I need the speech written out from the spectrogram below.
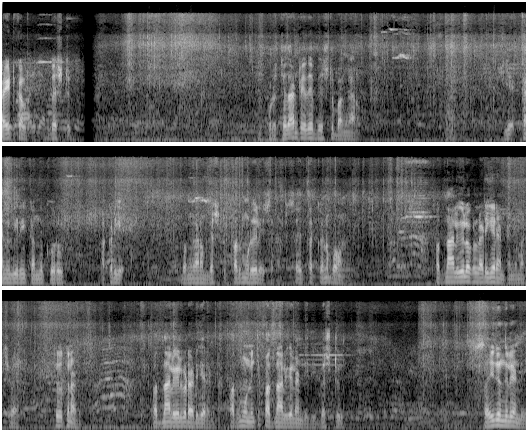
లైట్ కలర్ బెస్ట్ ఇప్పుడు వచ్చేదాంట్లో ఇదే బెస్ట్ బంగారం. ఏ కనిగిరి కందుకూరు అక్కడికే. బంగారం బెస్ట్ పదమూడు వేలు వేసారంట సైజ్ తక్కువైనా బాగుంది. పద్నాలుగు వేలు ఒకళ్ళు అడిగారంటండి మర్చిపోయారు. చూస్తున్నాడు. పద్నాలుగు వేలు కూడా అడిగారంట. పదమూడు నుంచి పద్నాలుగు వేలు అండి ఇది బెస్ట్ సైజు ఉందిలేండి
